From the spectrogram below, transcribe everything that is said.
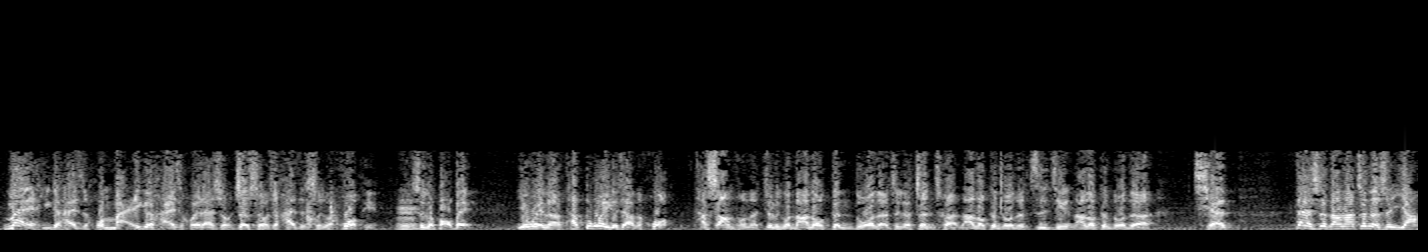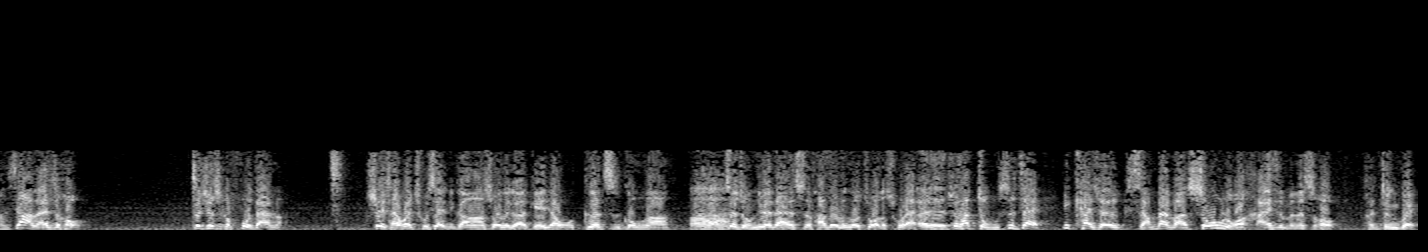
卖一个孩子或买一个孩子回来的时候，这时候这孩子是个货品，嗯是个宝贝，因为呢，他多一个这样的货，他上头呢就能够拿到更多的这个政策，拿到更多的资金，拿到更多的钱。但是当他真的是养下来之后，这就是个负担了。所以才会出现你刚刚说那个给人家割子宫啊，啊这种虐待的事，他都能够做得出来。呃所以他总是在一开始想办法收罗孩子们的时候很珍贵，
